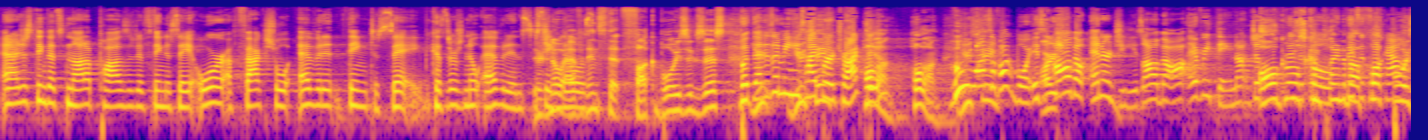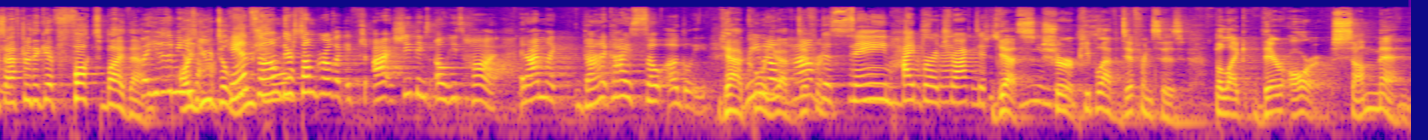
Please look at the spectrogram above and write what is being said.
And I just think that's not a positive thing to say or a factual evident thing to say because there's no evidence. to There's say no those- evidence that fuck boys exist. But that You- doesn't mean he's hyper attractive. Hold on, hold on. Who You wants think- a fuckboy? It's all about energy. It's all about all, everything, not just all girls physical- complain about physical fuck boys after they get fucked by them. But he doesn't mean Are he's you h- delusional? handsome. There's some girls like if sh- I, she thinks, oh, he's hot, and I'm like, that guy is so ugly. Yeah, we cool, you don't have different- the same hyper attractive. Yes, sure. People have differences, but like there are some men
